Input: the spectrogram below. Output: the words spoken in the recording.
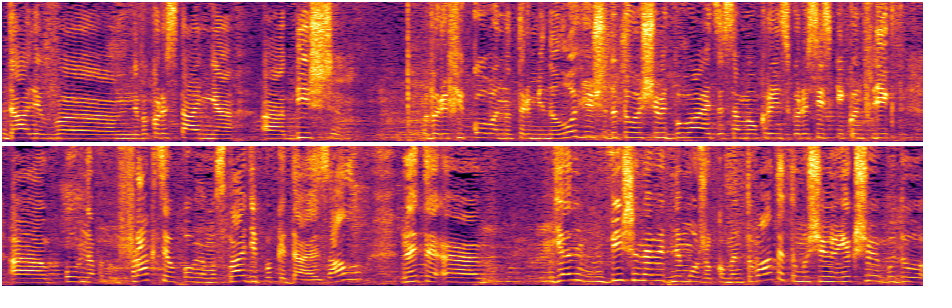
далі в використання а, більш верифіковану термінологію щодо того, що відбувається саме українсько-російський конфлікт. Повна фракція в повному складі покидає залу. Знаєте, е, я більше навіть не можу коментувати, тому що якщо я буду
